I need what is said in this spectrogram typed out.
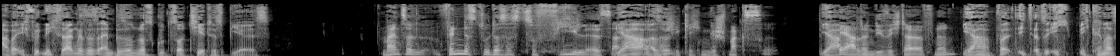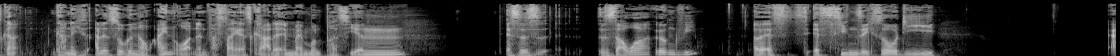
Aber ich würde nicht sagen, dass es ein besonders gut sortiertes Bier ist. Meinst du, findest du, dass es zu viel ist an Ja, also- unterschiedlichen Geschmacksperlen, Ja, die sich da öffnen? ja, weil ich, also ich, ich kann das gar, gar nicht alles so genau einordnen, was da jetzt gerade in meinem Mund passiert. Mhm. Es ist sauer irgendwie. Also es, es ziehen sich so die, äh,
